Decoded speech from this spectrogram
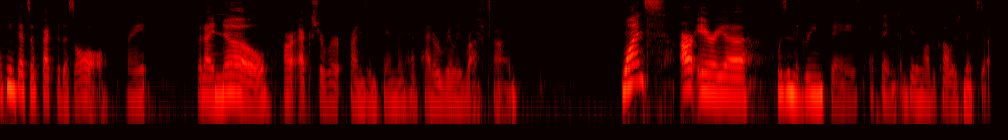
I think that's affected us all, right? But I know our extrovert friends and family have had a really rough time. Once our area was in the green phase, I think, I'm getting all the colors mixed up.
